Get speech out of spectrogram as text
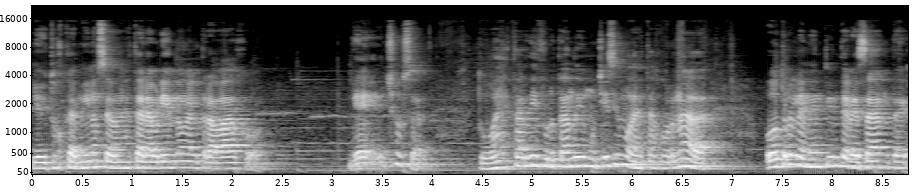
Y hoy tus caminos se van a estar abriendo en el trabajo. De hecho, o sea, tú vas a estar disfrutando y muchísimo de esta jornada. Otro elemento interesante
